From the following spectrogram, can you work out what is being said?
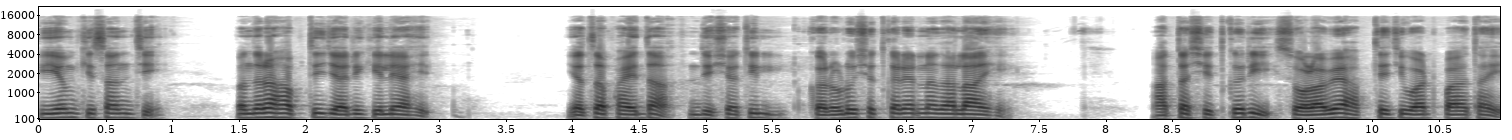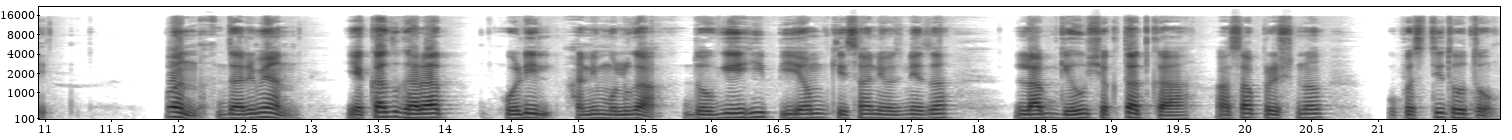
पी एम किसानचे पंधरा हप्ते जारी केले आहेत. याचा फायदा देशातील करोडो शेतकऱ्यांना झाला आहे. आता शेतकरी सोळाव्या हप्त्याची वाट पाहत आहेत. पण दरम्यान एकाच घरात वडील आणि मुलगा दोघेही पी एम किसान योजनेचा लाभ घेऊ शकतात का? असा प्रश्न उपस्थित होतो.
